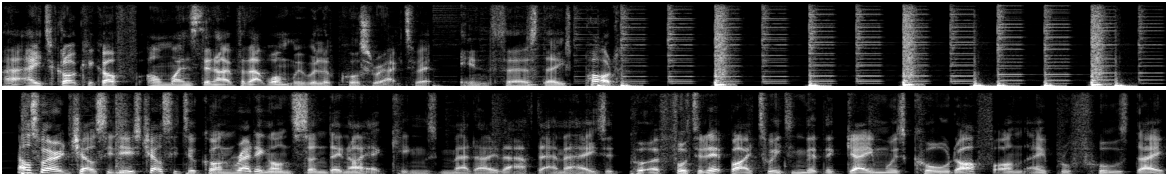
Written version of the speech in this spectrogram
Uh, eight o'clock kickoff on Wednesday night for that one. We will, of course, react to it in Thursday's pod. Elsewhere in Chelsea news, Chelsea took on Reading on Sunday night at Kingsmeadow. That after Emma Hayes had put her foot in it by tweeting that the game was called off on April Fool's Day.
